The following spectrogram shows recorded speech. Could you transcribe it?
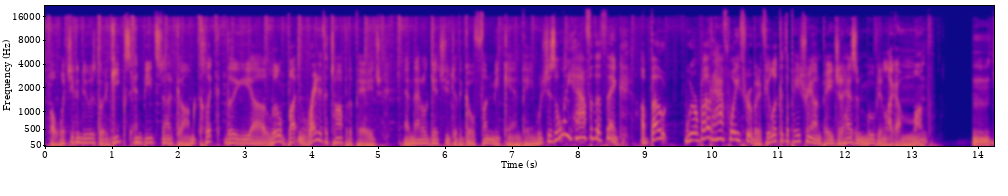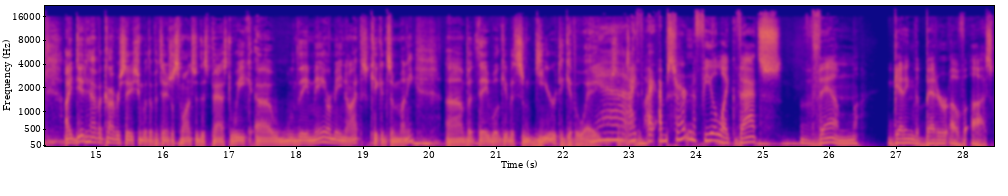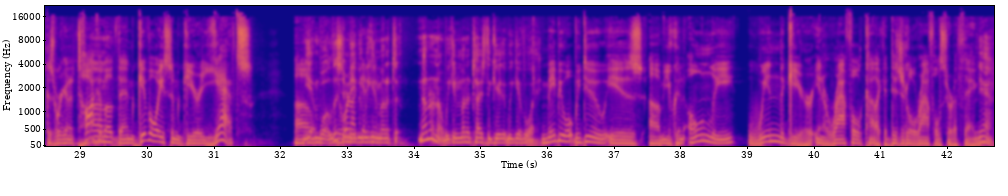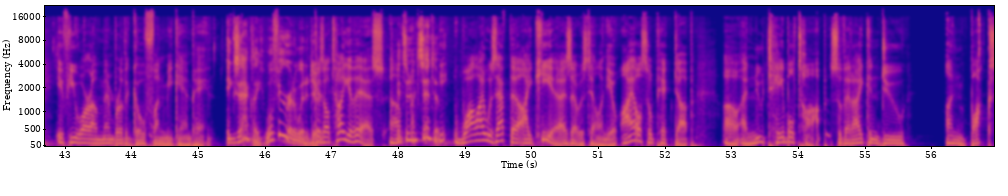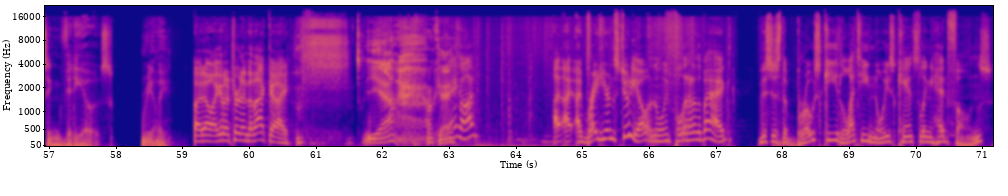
well, what you can do is go to geeksandbeats.com, click the uh, little button right at the top of the page, and that'll get you to the GoFundMe campaign, which is only half of the thing. About we're about halfway through, but if you look at the Patreon page, it hasn't moved in like a month. Hmm. I did have a conversation with a potential sponsor this past week. Uh, they may or may not kick in some money, uh, but they will give us some gear to give away. Yeah, I, I, I'm starting to feel like that's them getting the better of us because we're going to talk Um, about them, give away some gear. Yet, um, yeah, well, listen, maybe we can monetize. No, no, no. We can monetize the gear that we give away. maybe what we do is um, you can only win the gear in a raffle, kind of like a digital raffle sort of thing. Yeah. If you are a member of the GoFundMe campaign. Exactly. We'll figure out a way to do it. Because. I'll tell you this. um, It's an incentive. While I was at the IKEA, as I was telling you, I also picked up uh, a new tabletop so that I can do unboxing videos. Really? I know. I got to turn into that guy. Yeah. Okay. Hang on. I, I, I'm right here in the studio, and then we pull it out of the bag. This is the Broski Letty noise canceling headphones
